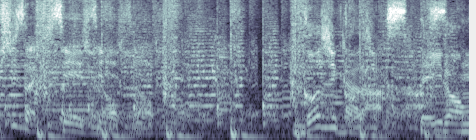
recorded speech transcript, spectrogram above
吉崎誠二の5時からスペイロン。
